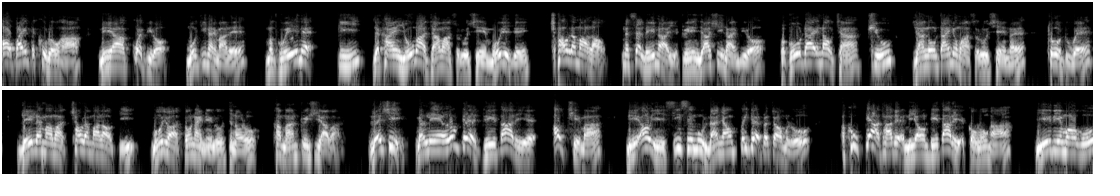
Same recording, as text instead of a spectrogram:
အောက်ပိုင်းတစ်ခုလုံးဟာနေရာကွက်ပြီးတော့မိုးကြီးနိုင်ပါတယ်မကွေးနဲ့ပြည်ရခိုင်ရိုးမကြားမှာဆိုလို့ရှိရင်မိုးရေချိန်6လက်မလောက်24နာရီအတွင်းရရှိနိုင်ပြီးတော့ ပဲခူးတိုင်းအနောက်ချမ်းဖြူရန်ကုန်တိုင်းတို့မှာဆိုလို့ရှိရင်လည်းထို့အတူပဲ၄လက်မမှ6လက်မလောက်ဒီမိုးရွာသွန်းနိုင်တယ်လို့ကျွန်တော်တို့ခန့်မှန်းတွေ့ရှိရပါတယ်လက်ရှိငလင်လုတ်တဲ့ဒေသတွေရဲ့အောက်ခြေမှာဒီအောက်ရေစီးဆင်းမှုလမ်းကြောင်းပိတ်တဲ့အတွက်ကြောင့်မလို့အခုပြထားတဲ့အနေအောင်ဒေသတွေအကုန်လုံးဟာရေပြင်ပေါ်ကို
